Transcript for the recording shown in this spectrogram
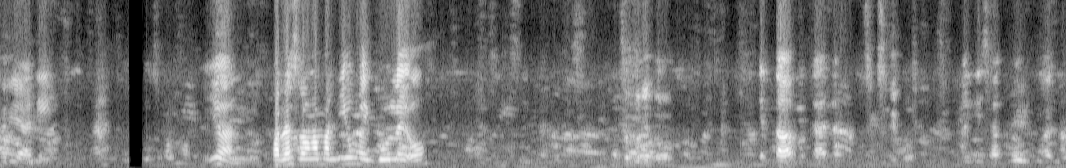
Biryani? Yan. Pares lang naman yung may gulay, oh. Isa po nito, Ito, magkano? 60 po. Ang isa ko, ano?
